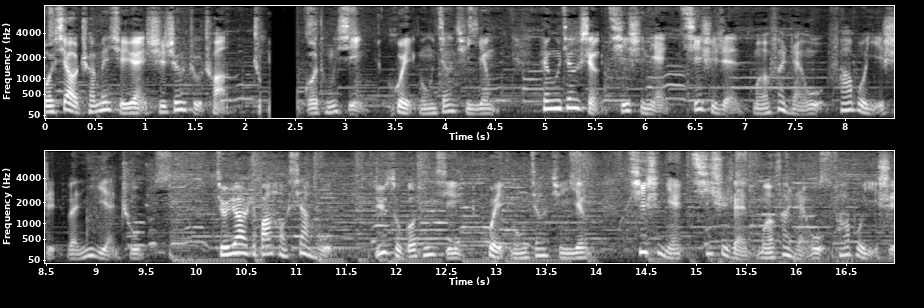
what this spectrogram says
我校传媒学院师生主创“祖国同行”会龙江群英，黑龙江省七十年七十人模范人物发布仪式文艺演出。九月二十八号下午，与祖国同行会龙江群英七十年七十人模范人物发布仪式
